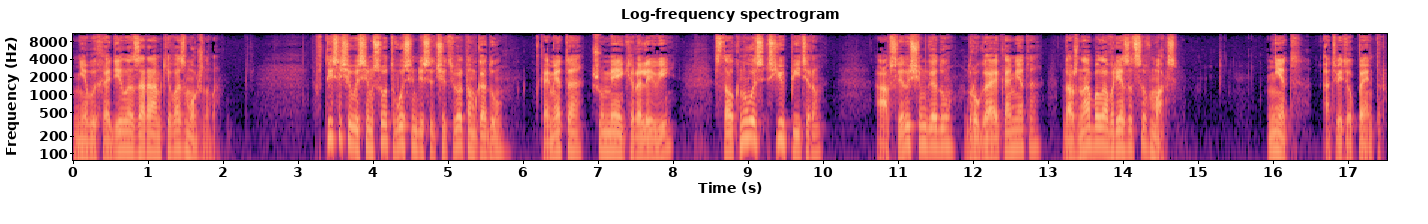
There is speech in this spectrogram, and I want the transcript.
не выходило за рамки возможного. В 1884 году комета Шумейкера-Леви столкнулась с Юпитером, а в следующем году другая комета должна была врезаться в Марс. «Нет», — ответил Пейнтер,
